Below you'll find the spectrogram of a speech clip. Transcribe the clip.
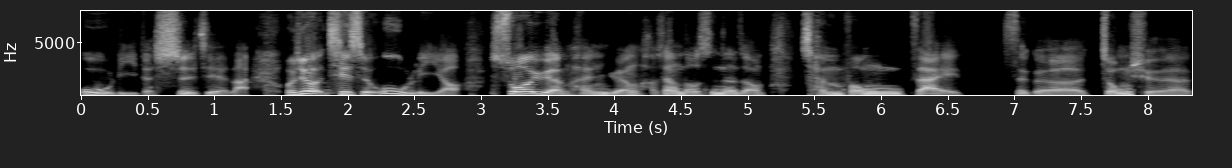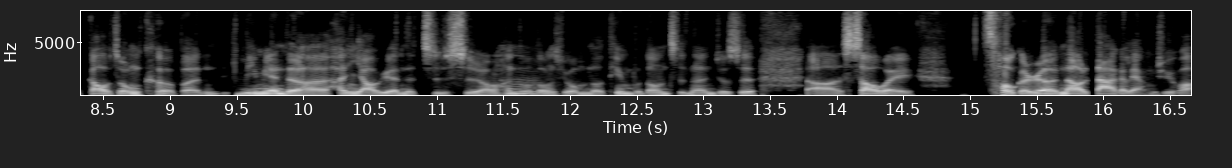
物理的世界来。我觉得其实物理哦，说远很远，好像都是那种尘封在。这个中学、高中课本里面的很遥远的知识，然后很多东西我们都听不懂，只能就是啊稍微凑个热闹，搭个两句话。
